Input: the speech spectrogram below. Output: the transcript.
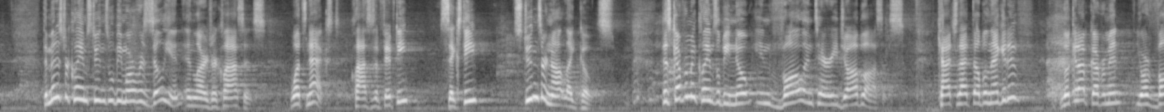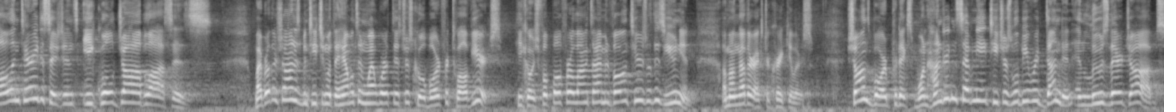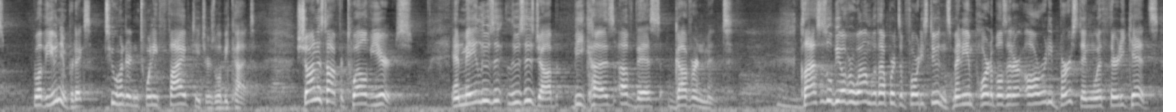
The minister claims students will be more resilient in larger classes. What's next? Classes of 50? 60? Students are not like goats. This government claims there'll be no involuntary job losses. Catch that double negative? Look it up, government. Your voluntary decisions equal job losses. My brother Sean has been teaching with the Hamilton Wentworth District School Board for 12 years. He coached football for a long time and volunteers with his union, among other extracurriculars. Sean's board predicts 178 teachers will be redundant and lose their jobs, while the union predicts 225 teachers will be cut. Sean has taught for 12 years and may lose, lose his job because of this government. Classes will be overwhelmed with upwards of 40 students, many in portables that are already bursting with 30 kids.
